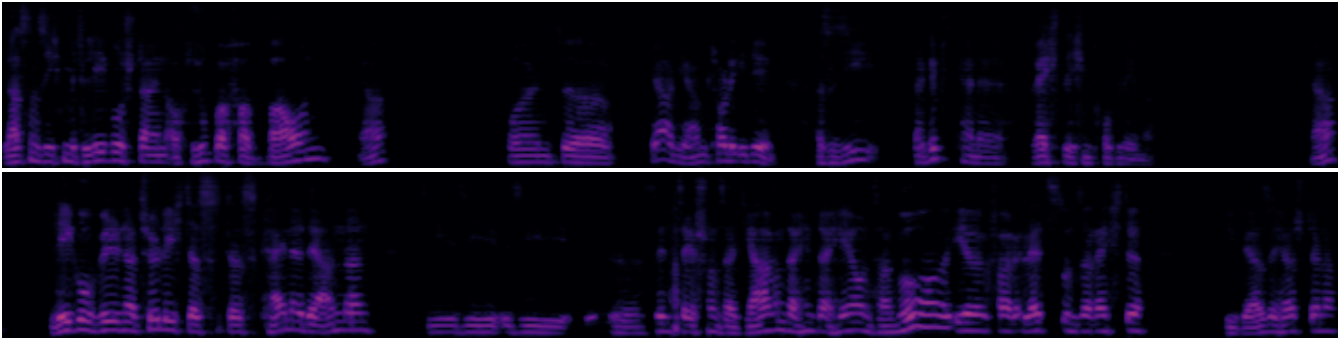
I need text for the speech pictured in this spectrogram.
Lassen sich mit Lego-Steinen auch super verbauen. Ja. Und äh, ja, die haben tolle Ideen. Also sie, da gibt es keine rechtlichen Probleme. Ja, Lego will natürlich, dass, dass keine der anderen, sie, sie, sie äh, sind ja schon seit Jahren dahinterher und sagen, oh, ihr verletzt unsere Rechte, diverse Hersteller,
